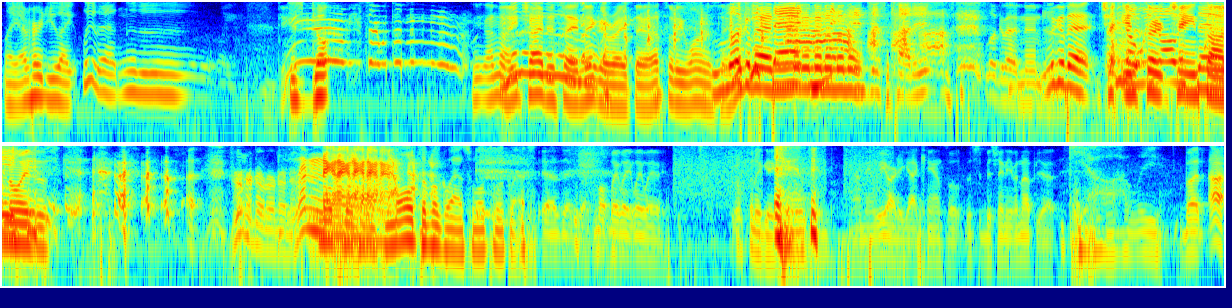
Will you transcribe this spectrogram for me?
Like I've heard you like look at that. Like, Damn, Just go- He started with the. I know he tried to say nigga right there. That's what he wanted to say. Look, at that, No, no, no, no, no. and just cut it. Look at that ninja. Look at that. Ch- know, we insert always chainsaw say- noises. multiple claps, multiple claps, multiple claps. Yeah, yeah, yeah. Smoke- Wait, wait, wait, wait. wait. I'm finna get canceled. I mean, we already got canceled. This bitch ain't even up yet. Golly. But uh,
